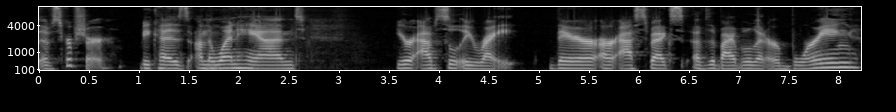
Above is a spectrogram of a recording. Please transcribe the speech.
of scripture. Because on the mm. one hand, you're absolutely right. There are aspects of the Bible that are boring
